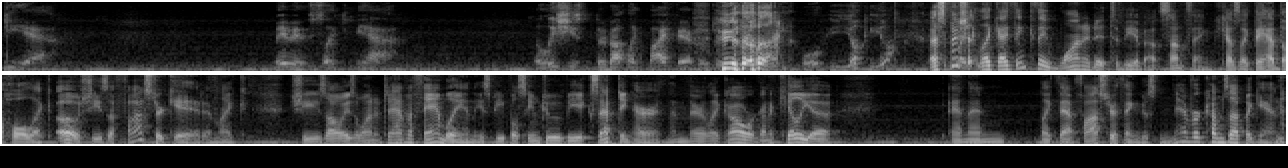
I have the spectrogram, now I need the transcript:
yeah. Maybe it's like yeah. At least she's they're not like my family. People. Yuck yuck. Especially Like- like, I think they wanted it to be about something because like they had the whole like oh she's a foster kid and like she's always wanted to have a family and these people seem to be accepting her and then they're like oh we're gonna kill you and then like that foster thing just never comes up again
